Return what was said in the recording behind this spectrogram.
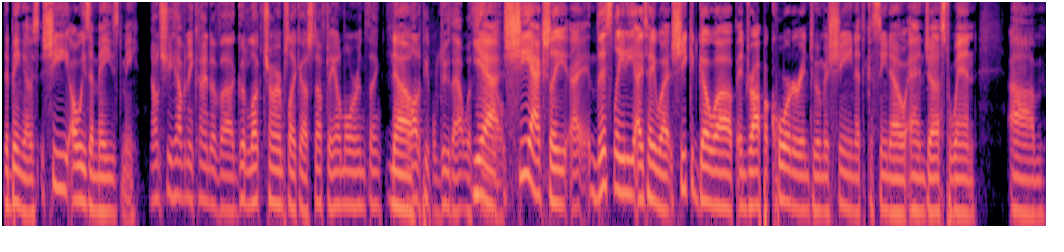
the bingos. She always amazed me. Now, does she have any kind of uh, good luck charms like a stuffed animal or anything? No. A lot of people do that with. Yeah, bingo. she actually, uh, this lady, I tell you what, she could go up and drop a quarter into a machine at the casino and just win. Um,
